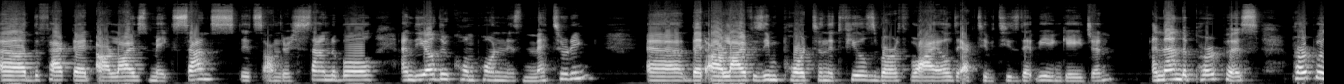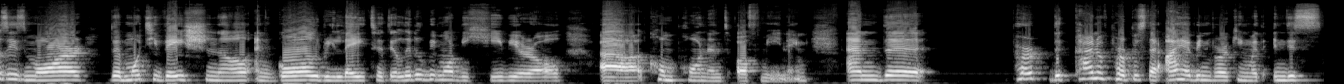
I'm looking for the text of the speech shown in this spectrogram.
Uh, the fact that our lives make sense it's understandable. And the other component is mattering uh, that our life is important it feels worthwhile the activities that we engage in and then the purpose. Purpose is more the motivational and goal related, a little bit more behavioral uh, component of meaning. And the per- the kind of purpose that I have been working with in this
